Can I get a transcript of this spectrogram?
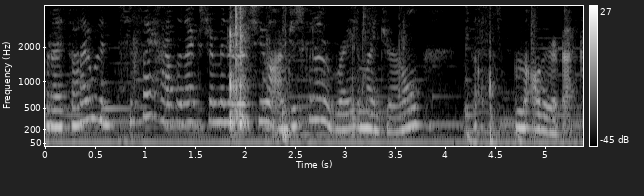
but I thought I would, since I have an extra minute or two, I'm just gonna write in my journal. So I'll be right back.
